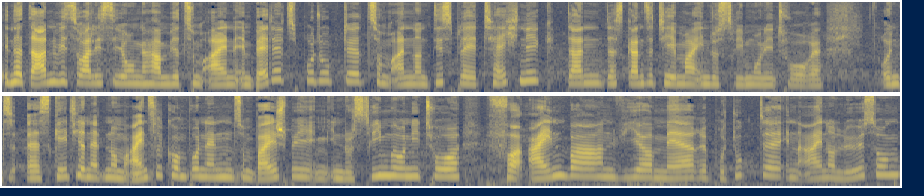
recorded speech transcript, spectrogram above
In der Datenvisualisierung haben wir zum einen Embedded-Produkte, zum anderen Display-Technik, dann das ganze Thema Industriemonitore. Und es geht hier nicht nur um Einzelkomponenten, zum Beispiel im Industriemonitor vereinbaren wir mehrere Produkte in einer Lösung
